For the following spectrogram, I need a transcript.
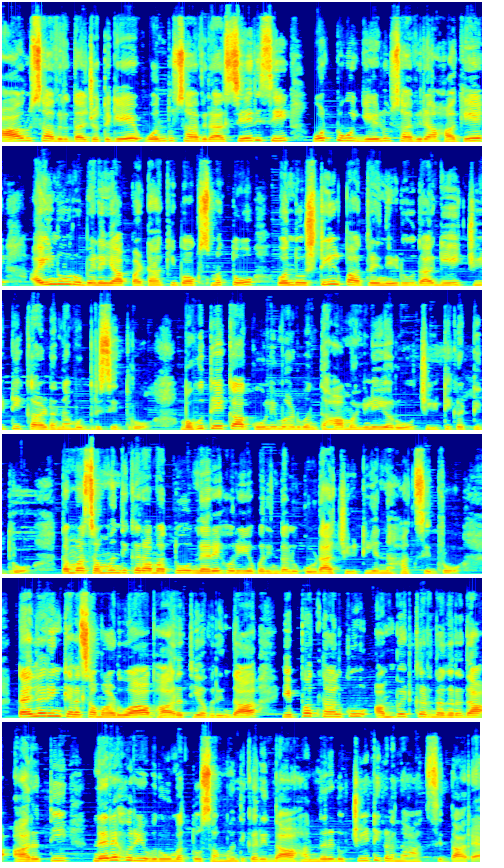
ಆರು ಸಾವಿರದ ಜೊತೆಗೆ ಒಂದು ಸಾವಿರ ಸೇರಿಸಿ ಒಟ್ಟು ಏಳು ಸಾವಿರ ಹಾಗೆ ಐನೂರು ಬೆಲೆಯ ಪಟಾಕಿ ಬಾಕ್ಸ್ ಮತ್ತು ಒಂದು ಸ್ಟೀಲ್ ಪಾತ್ರೆ ನೀಡುವುದಾಗಿ ಚೀಟಿ ಕಾರ್ಡನ್ನು ಮುದ್ರಿಸಿದ್ರು. ಬಹುತೇಕ ಕೂಲಿ ಮಾಡುವಂತಹ ಮಹಿಳೆಯರು ಚೀಟಿ ಕಟ್ಟಿದ್ರು. ತಮ್ಮ ಸಂಬಂಧಿಕರ ಮತ್ತು ನೆರೆಹೊರೆಯವರಿಂದಲೂ ಕೂಡ ಚೀಟಿಯನ್ನು ಹಾಕಿಸಿದ್ರು. ಟೈಲರಿಂಗ್ ಕೆಲಸ ಮಾಡುವ ಭಾರತೀಯವರಿಂದ ಇಪ್ಪತ್ನಾಲ್ಕು ಅಂಬೇಡ್ಕರ್ ನಗರದ ಆರತಿ, ನೆರೆಹೊರೆಯವರು ಮತ್ತು ಸಂಬಂಧಿಕರಿಂದ ಹನ್ನೆರಡು ಚೀಟಿಗಳನ್ನು ಹಾಕಿಸಿದ್ದಾರೆ.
